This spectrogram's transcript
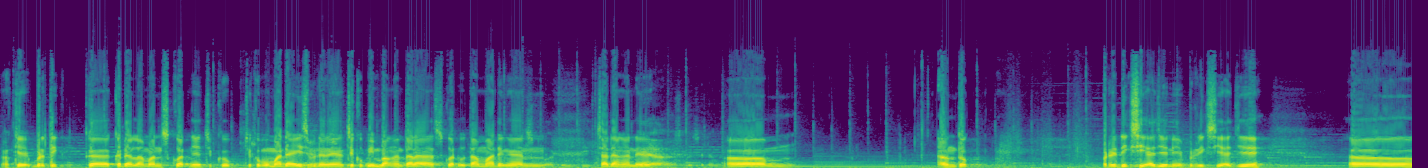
Oke, berarti ke kedalaman skuadnya cukup cukup memadai sebenarnya, cukup imbang antara skuad utama dengan Squad cadangan ya. Squad cadangan. Em, untuk prediksi aja nih, prediksi aja eh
